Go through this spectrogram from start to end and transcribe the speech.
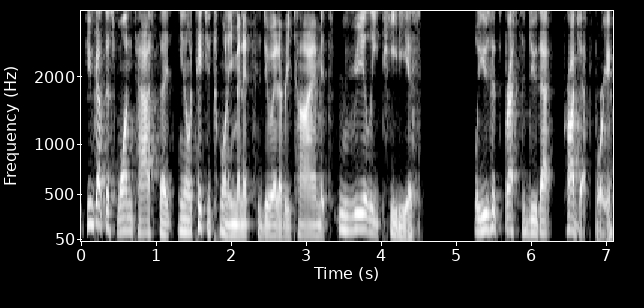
If you've got this one task that, you know, it takes you 20 minutes to do it every time, it's really tedious. We'll use its Express to do that project for you.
